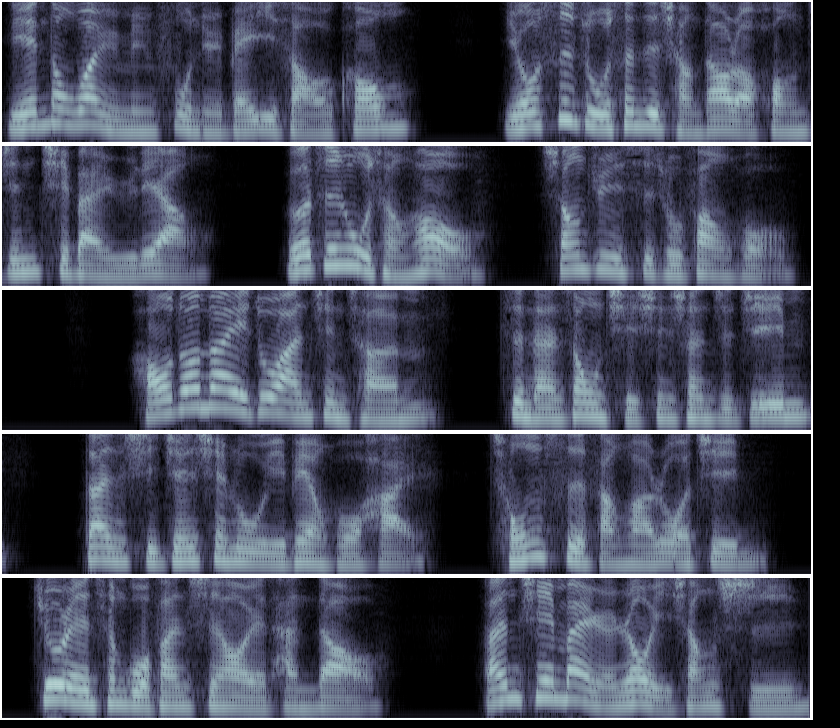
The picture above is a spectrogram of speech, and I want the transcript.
连同万余名妇女被一扫而空。有士卒甚至抢到了黄金七百余两。而至入城后，湘军四处放火，好端端一座安庆城，自南宋起兴盛至今。但席间陷入一片火海，从此繁华落尽。就连陈国藩事后也谈到：安庆卖人肉已相食，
